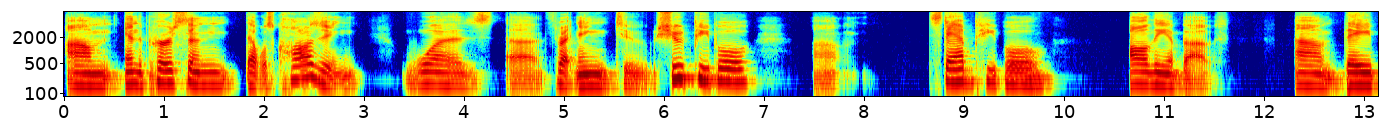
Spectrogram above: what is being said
Um, and the person that was causing was uh, threatening to shoot people, um, stab people, all the above. Um, they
